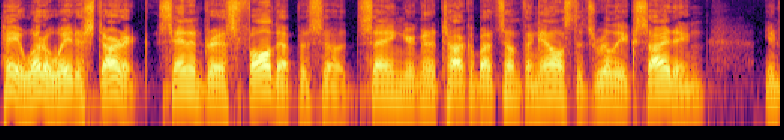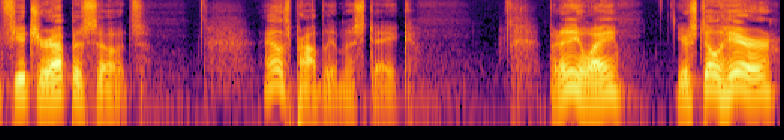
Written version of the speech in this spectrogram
Hey, what a way to start a San Andreas Fault episode, saying you're going to talk about something else that's really exciting in future episodes. That was probably a mistake. But anyway, you're still here,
